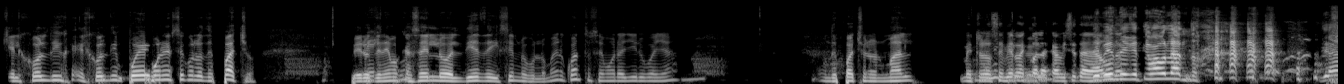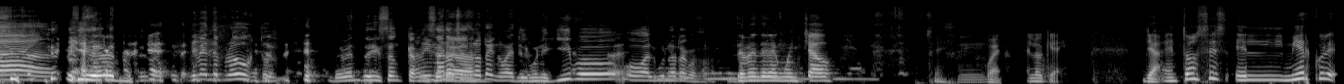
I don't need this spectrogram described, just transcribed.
que el holding, el holding puede ponerse con los despachos, pero tenemos que hacerlo el 10 de diciembre por lo menos. ¿Cuánto se demora Giru para allá? Un despacho normal. Mientras no se pierdan con la camiseta de Depende de Audax. qué estamos hablando. ya, Y depende, depende del producto. depende si son camisetas tengo, de algún equipo o alguna otra cosa. Depende del enguinchado. Sí. Sí. Bueno, es lo que hay. Ya, entonces el miércoles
